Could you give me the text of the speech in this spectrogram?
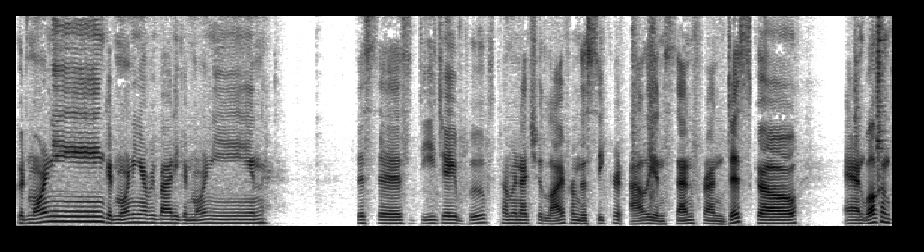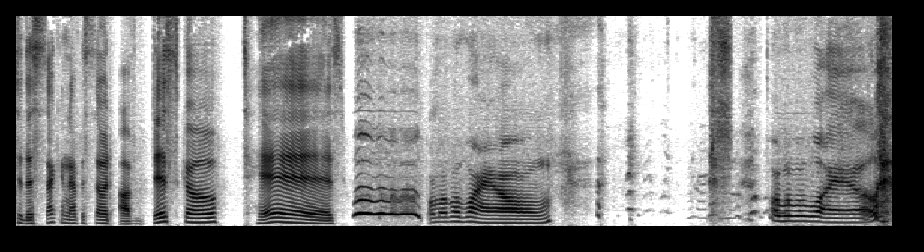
Good morning. Good morning, everybody. Good morning. This is DJ Boobs coming at you live from the secret alley in San Francisco. And welcome to the second episode of Disco Tis. Woo, woo, woo, woo. Wow, wow, wow.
